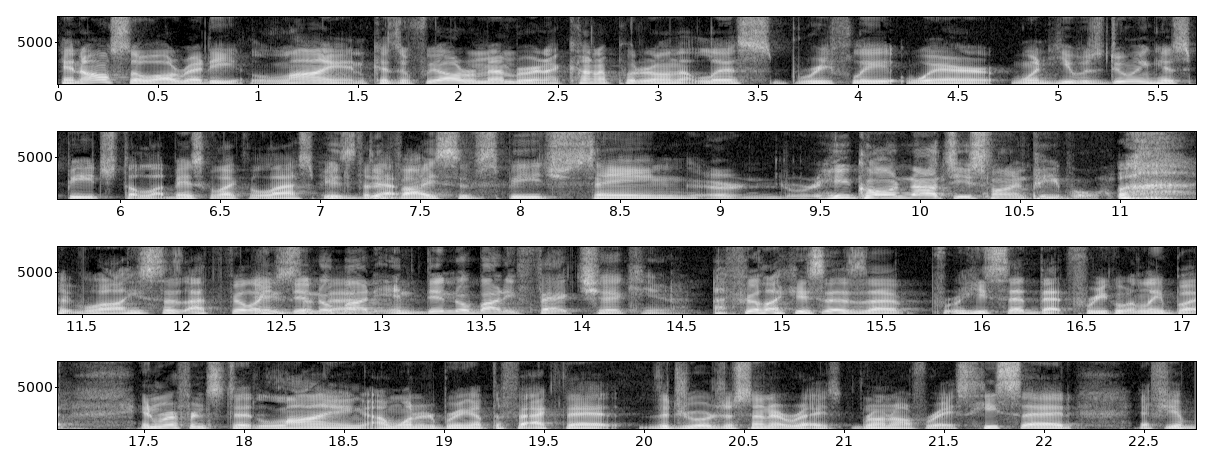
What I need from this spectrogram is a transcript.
And also already lying. Because if we all remember, and I kind of put it on that list briefly, where when he was doing his speech, the basically like the last speech His for that. divisive speech saying er, he called Nazis fine people, Well, he says I feel like and he didn't that- nobody and didn't nobody fact check him. I feel like he says that he said that frequently, but in reference to lying, I wanted to bring up the fact that the Georgia Senate race, runoff race. He said if you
